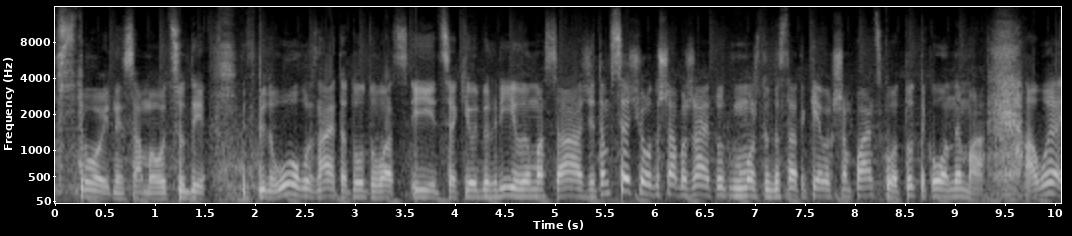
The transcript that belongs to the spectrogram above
встроєний саме от сюди в підлогу. Знаєте, тут у вас і всякі обігріви, масажі, там все, чого душа бажає. Тут можете достати келих шампанського, тут такого нема. Але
